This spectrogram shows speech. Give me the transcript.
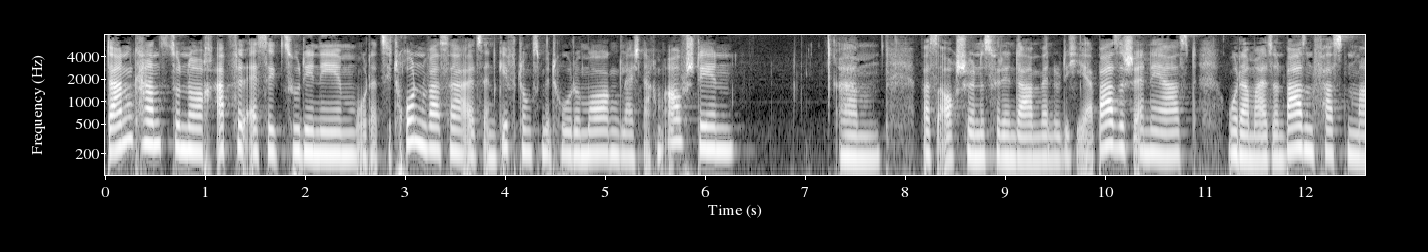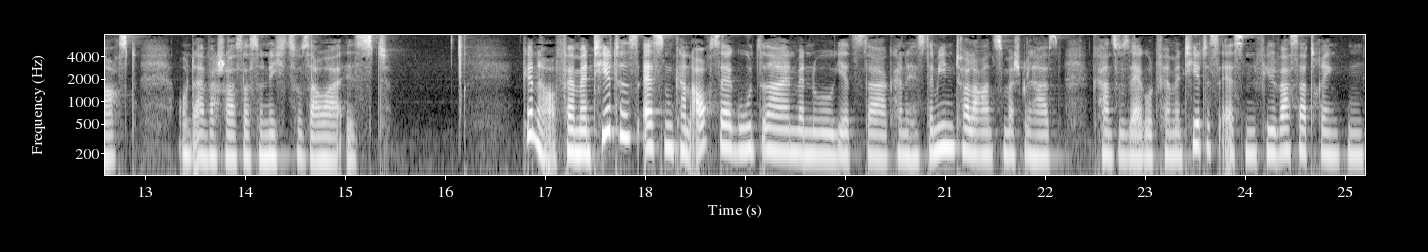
Dann kannst du noch Apfelessig zu dir nehmen oder Zitronenwasser als Entgiftungsmethode morgen gleich nach dem Aufstehen. Ähm, was auch schön ist für den Darm, wenn du dich eher basisch ernährst oder mal so ein Basenfasten machst und einfach schaust, dass du nicht zu sauer isst. Genau, fermentiertes Essen kann auch sehr gut sein. Wenn du jetzt da keine Histaminintoleranz zum Beispiel hast, kannst du sehr gut fermentiertes essen, viel Wasser trinken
